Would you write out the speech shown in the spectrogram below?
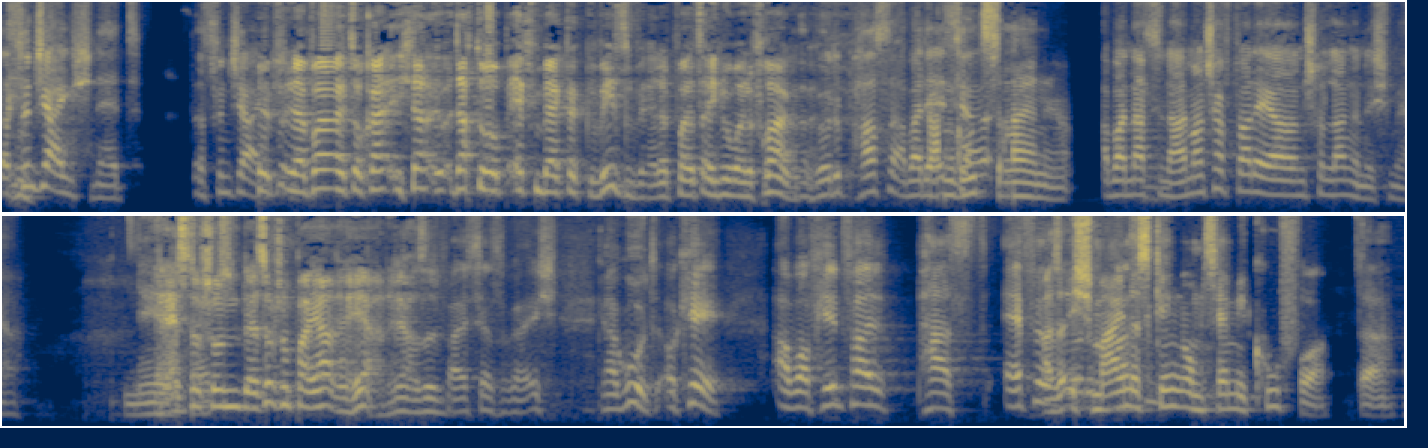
das finde ich ja eigentlich nett. Das finde ich ja eigentlich, Da war jetzt auch gar, ich dachte, ob Effenberg das gewesen wäre. Das war jetzt eigentlich nur meine Frage. würde passen, aber der Kann ist ja, gut sein, ja. aber Nationalmannschaft war der ja dann schon lange nicht mehr. Nee, Ja, der ist doch schon, der ist doch schon ein paar Jahre her. Ne? Also Weiß ja sogar ich. Ja gut, okay. Aber auf jeden Fall passt. Effe Also ich meine, es ging um Sammy Kufor da.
